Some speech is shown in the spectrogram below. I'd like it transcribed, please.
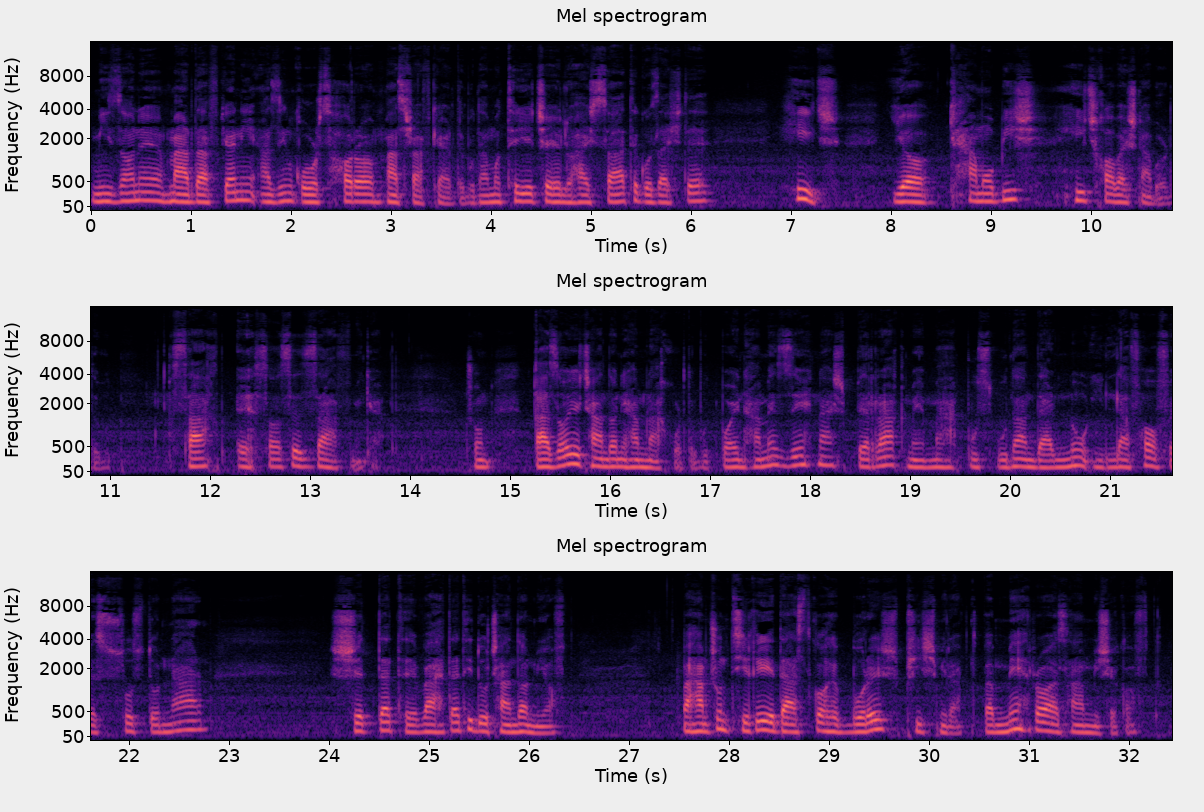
میزان مردفگنی از این قرص ها را مصرف کرده بود اما طی 48 ساعت گذشته هیچ یا کم و بیش هیچ خوابش نبرده بود. سخت احساس ضعف می‌کرد چون غذای چندانی هم نخورده بود. با این همه ذهنش به رقم محبوس بودن در نوعی لفاف سست و نرم شدت وحدتی دوچندان میافت و همچون تیغه دستگاه برش پیش می‌رفت و مه را از هم میشکافت.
